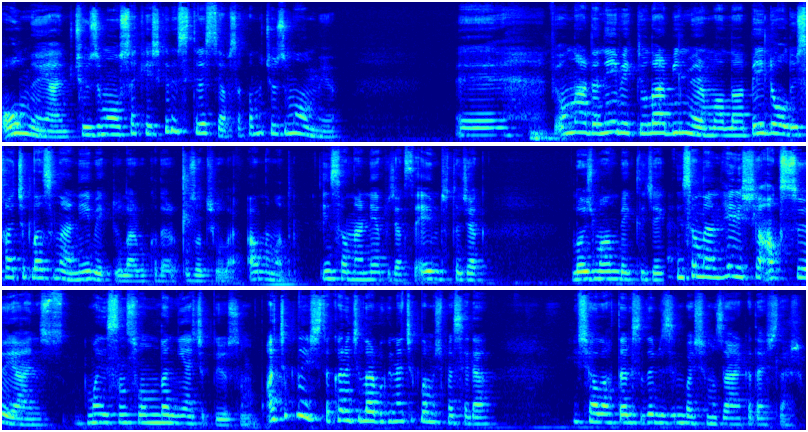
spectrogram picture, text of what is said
olmuyor yani. Çözüm olsa keşke de stres yapsak ama çözüm olmuyor. Ee, onlar da neyi bekliyorlar bilmiyorum valla. Belli olduysa açıklansınlar. Neyi bekliyorlar bu kadar uzatıyorlar? Anlamadım. İnsanlar ne yapacaksa ev mi tutacak? Lojman bekleyecek. İnsanların her işi aksıyor yani. Mayıs'ın sonunda niye açıklıyorsun? Açıkla işte. Karacılar bugün açıklamış mesela. İnşallah darısı da bizim başımıza arkadaşlar.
